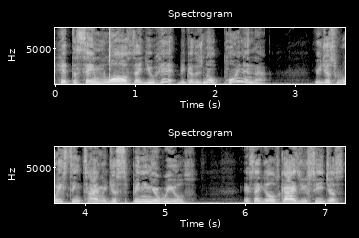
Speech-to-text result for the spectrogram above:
hit the same walls that you hit because there's no point in that. You're just wasting time. You're just spinning your wheels. It's like those guys you see just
